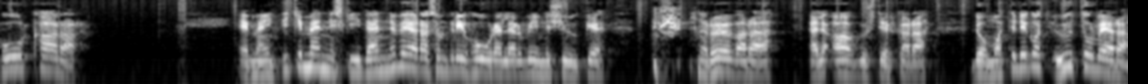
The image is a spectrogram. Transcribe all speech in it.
horkarar. Jeg meinte ikke menneske i denne verda som driv hor eller vinnesjuke, røvere eller avgudsdyrkere. Da måtte det gått utover verda.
